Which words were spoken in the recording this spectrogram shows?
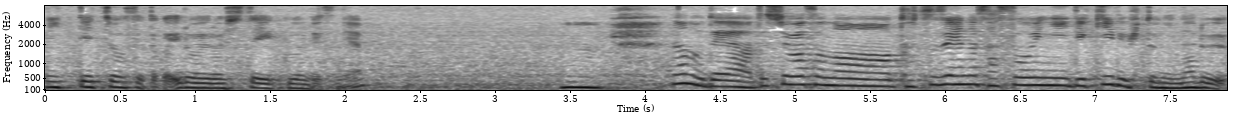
日程調整とかいろいろしていくんですね。うん、なので私はその突然の誘いにできる人になるっ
